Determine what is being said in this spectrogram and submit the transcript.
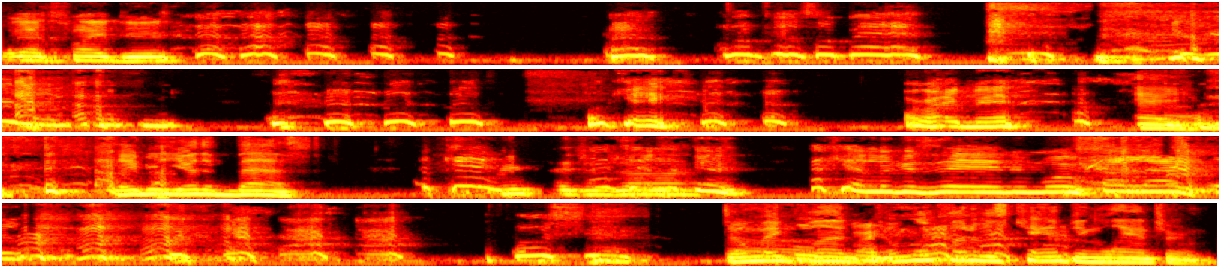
Well, that's funny, dude. I don't feel so bad. okay. All right, man. hey, maybe you're the best. I can't. I can't look at. I can't look at Zay anymore. without laughing. oh shit! Don't make Oh, fun. Don't make fun of his camping lantern.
